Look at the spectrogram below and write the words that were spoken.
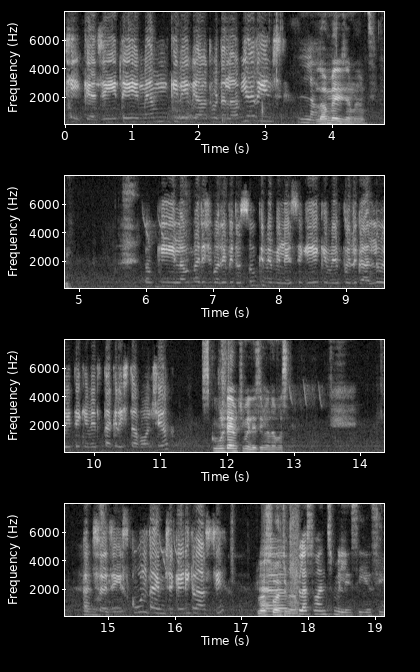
ਠੀਕ ਹੈ ਜੀ ਤੇ ਮੈਮ ਕਿਵੇਂ ਵਿਆਹ ਤੁਹਾਡਾ ਲਵ ਜਾਂ ਅਰੇਂਜ Love marriage ਹੈ ma'am. ਓਕੇ ਲਵ ਮੈਰਿਜ ਬਾਰੇ ਵੀ ਦੱਸੋ ਕਿਵੇਂ ਮਿਲੇ ਸੀਗੇ ਕਿਵੇਂ ਫਿਰ ਗੱਲ ਹੋਈ ਤੇ ਕਿਵੇਂ ਤੱਕ ਰਿਸ਼ਤਾ ਪਹੁੰਚਿਆ? ਸਕੂਲ ਟਾਈਮ ਚ ਮਿਲੇ ਸੀ ਮੈਨੂੰ ਮਸ ਅੱਛਾ ਜੀ ਸਕੂਲ ਟਾਈਮ 'ਚ ਕਿਹੜੀ ਕਲਾਸ 'ਚ ਪਲੱਸ 1 ਚ ਮੈਮ ਪਲੱਸ 1 ਚ ਮਿਲੇ ਸੀ ਅਸੀਂ।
